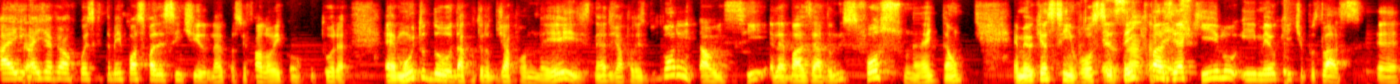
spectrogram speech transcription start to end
aí, aí já vem uma coisa que também possa fazer sentido, né? Que você falou aí com a cultura. É muito do, da cultura do japonês, né? Do japonês, do oriental em si, ela é baseada no esforço, né? Então, é meio que assim, você Exatamente. tem que fazer aquilo e meio que, tipo, lá, é,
